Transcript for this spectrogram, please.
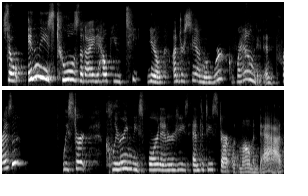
So in these tools that I help you, you know, understand when we're grounded and present, we start clearing these foreign energies, entities start with mom and dad,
